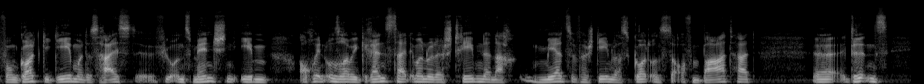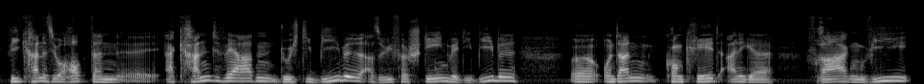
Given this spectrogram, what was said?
von Gott gegeben. Und das heißt äh, für uns Menschen eben auch in unserer Begrenztheit immer nur das Streben danach, mehr zu verstehen, was Gott uns da offenbart hat. Äh, drittens, wie kann es überhaupt dann äh, erkannt werden durch die Bibel? Also wie verstehen wir die Bibel? Und dann konkret einige Fragen, wie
